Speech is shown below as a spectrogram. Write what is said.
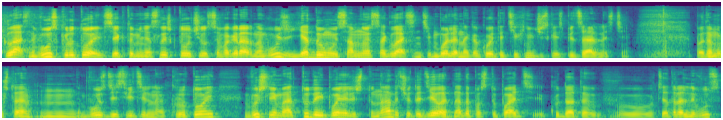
Классно, вуз крутой. Все, кто меня слышит, кто учился в аграрном вузе, я думаю, со мной согласен, тем более на какой-то технической специальности. Потому что вуз действительно крутой. Вышли мы оттуда и поняли, что надо что-то делать, надо поступать куда-то в театральный вуз.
